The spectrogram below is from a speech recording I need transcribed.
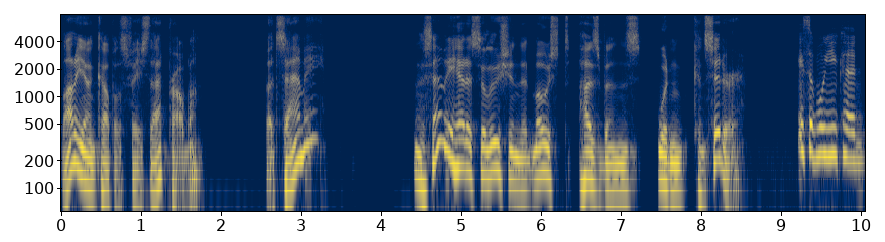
A lot of young couples face that problem. But Sammy? Sammy had a solution that most husbands wouldn't consider. He said, Well, you could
